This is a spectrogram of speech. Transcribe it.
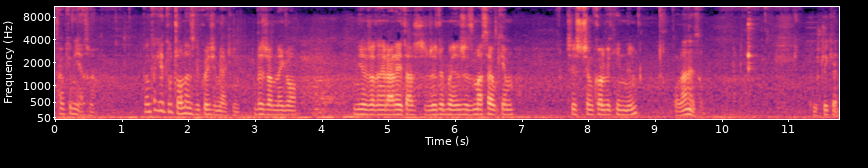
Całkiem niezłe. No takie tłuczone, zwykłe ziemniaki. Bez żadnego, nie żaden rarytas, że że z masełkiem czy z czymkolwiek innym. Polane są. Tłuszczykiem.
